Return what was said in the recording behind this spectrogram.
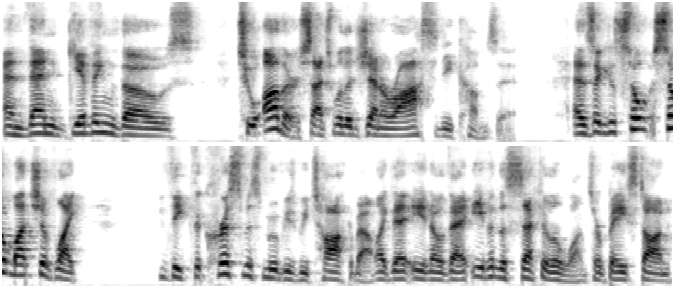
and then giving those to others. That's where the generosity comes in. And it's like so so much of like the, the Christmas movies we talk about, like that, you know, that even the secular ones are based on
